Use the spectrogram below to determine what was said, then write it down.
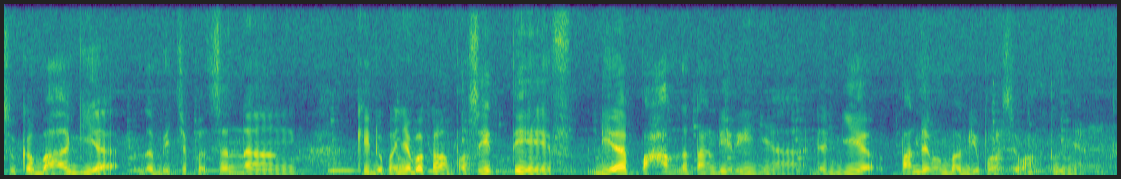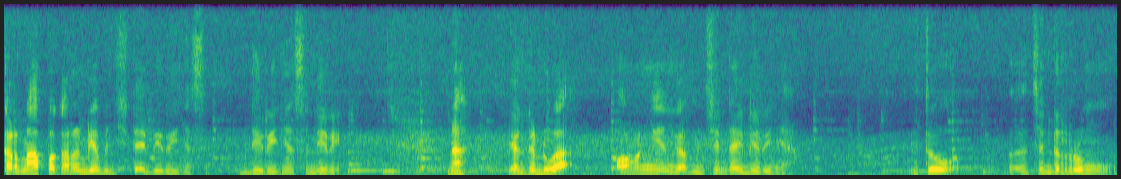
suka bahagia, lebih cepat senang, kehidupannya bakalan positif, dia paham tentang dirinya dan dia pandai membagi porsi waktunya. Karena apa? Karena dia mencintai dirinya dirinya sendiri. Nah, yang kedua, orang yang nggak mencintai dirinya itu e, cenderung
